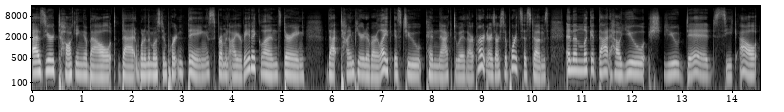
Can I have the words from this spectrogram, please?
as you're talking about that, one of the most important things from an Ayurvedic lens during that time period of our life is to connect with our partners, our support systems. And then look at that, how you, you did seek out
